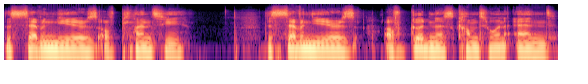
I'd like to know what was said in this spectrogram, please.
The seven years of plenty, the seven years of goodness come to an end,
